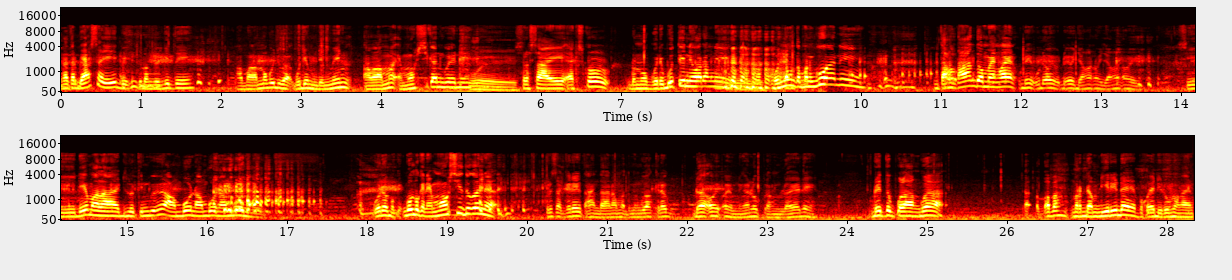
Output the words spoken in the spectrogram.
nggak terbiasa ya di dipanggil gitu. Lama-lama gue juga gue diem diemin, lama-lama emosi kan gue nih. Wih. Selesai ekskul udah mau gue ributin nih orang nih. Untung teman gua nih. Ditahan-tahan tuh sama yang lain. Udah, udah, udah, jangan, oi, jangan, oi. Si dia malah julukin gue, Ambon, Ambon, Ambon. gue udah gue makin emosi tuh kan ya. Terus akhirnya tahan-tahan sama temen gue akhirnya udah oi oi mendingan lu pulang dulu aja deh. Udah itu pulang gue apa meredam diri deh pokoknya di rumah kan.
